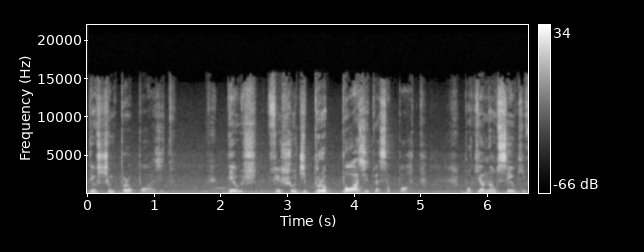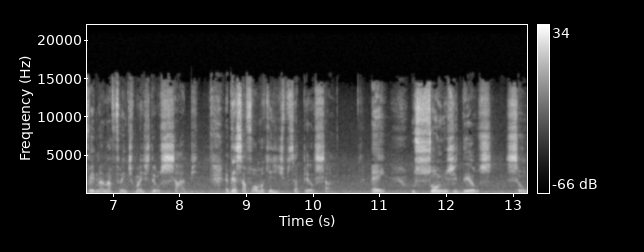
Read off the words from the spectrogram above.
Deus tinha um propósito. Deus fechou de propósito essa porta. Porque eu não sei o que vem lá na frente, mas Deus sabe. É dessa forma que a gente precisa pensar. Hein? Os sonhos de Deus são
